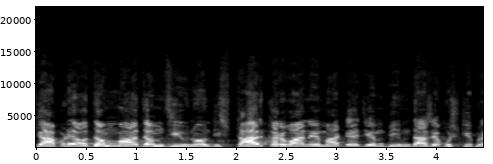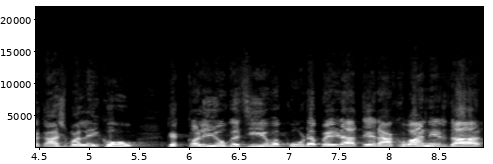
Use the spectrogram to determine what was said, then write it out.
કે આપણે અધમમાં અધમ જીવનો નિષ્ઠાર કરવાને માટે જેમ ભીમદાસે પુષ્ટિ પ્રકાશમાં લખ્યું કે કળિયુગ જીવ કૂડ પૈડા તે રાખવા નિર્ધાર.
